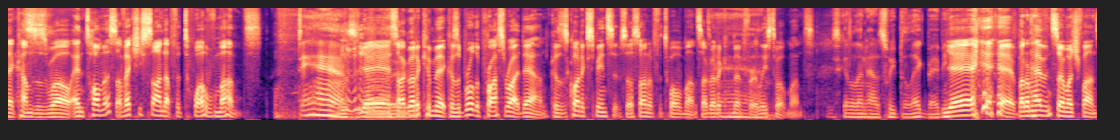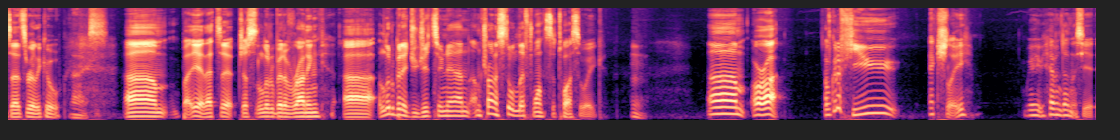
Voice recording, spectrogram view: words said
that comes as well. And Thomas, I've actually signed up for 12 months. Damn. Yeah, yeah. So I got to commit because I brought the price right down because it's quite expensive. So I signed up for 12 months. So I got to commit for at least 12 months. You just got to learn how to sweep the leg, baby. Yeah, but I'm having so much fun. So that's really cool. Nice. Um, but yeah, that's it. Just a little bit of running, uh, a little bit of jujitsu now. And I'm trying to still lift once or twice a week. Mm. Um, all right. I've got a few. Actually, we haven't done this yet.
